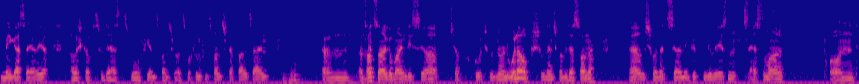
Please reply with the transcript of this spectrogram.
Mega-Serie. Aber ich glaube, das wird ja erst 2024 oder 2025 der Fall sein. Mhm. Ähm, ansonsten allgemein dieses Jahr, ich habe gut, ich will nur in Urlaub, ich will endlich mal wieder Sonne. Ja, ich war letztes Jahr in Ägypten gewesen, das erste Mal. Und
